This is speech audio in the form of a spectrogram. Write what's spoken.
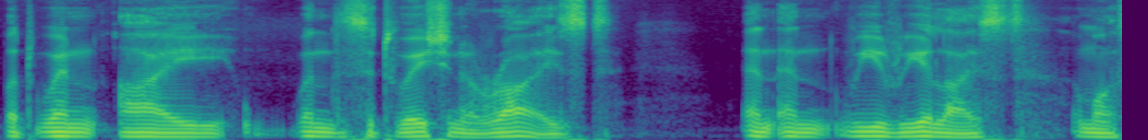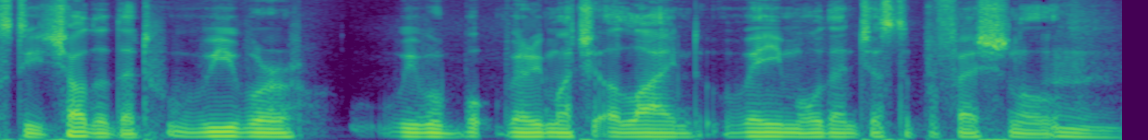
but when I when the situation arised and and we realized amongst each other that we were we were bo- very much aligned, way more than just a professional Mm.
